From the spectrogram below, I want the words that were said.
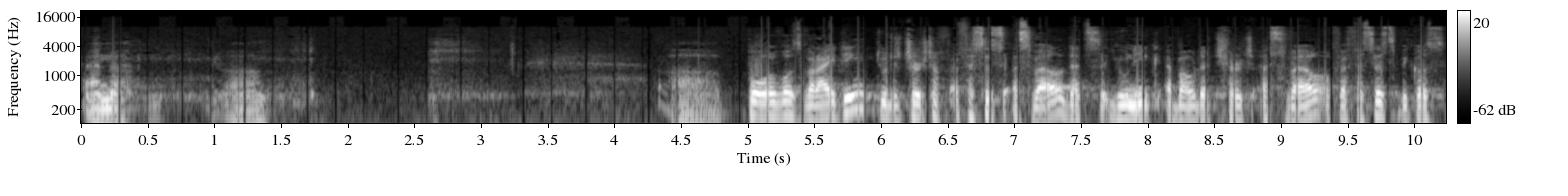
And uh, uh, Paul was writing to the church of Ephesus as well. That's unique about the church as well of Ephesus because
